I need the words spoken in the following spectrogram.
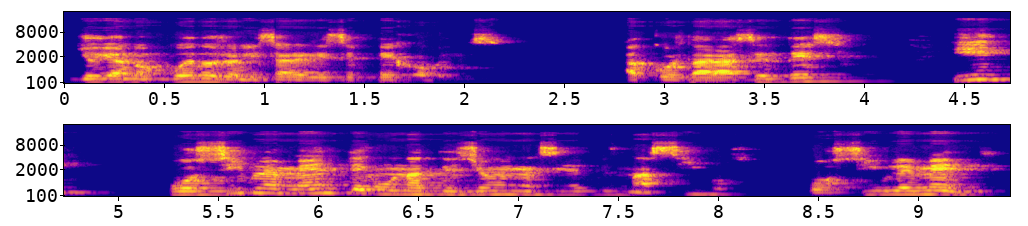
Yo ya no puedo realizar el SP, jóvenes. Acordarás de eso. Y posiblemente en una atención en accidentes masivos, posiblemente.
